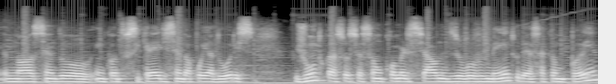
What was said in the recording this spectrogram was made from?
nós sendo, enquanto Sicredi sendo apoiadores, junto com a Associação Comercial no desenvolvimento dessa campanha,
